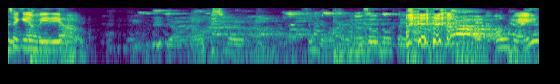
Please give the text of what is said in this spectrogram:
taking a video. Nozzle noted. All game?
